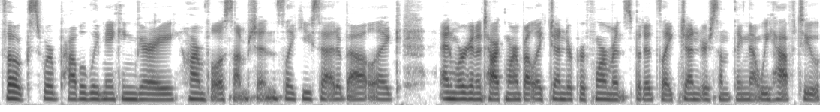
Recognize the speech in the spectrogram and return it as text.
folks were probably making very harmful assumptions, like you said, about like and we're going to talk more about like gender performance but it's like gender something that we have to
